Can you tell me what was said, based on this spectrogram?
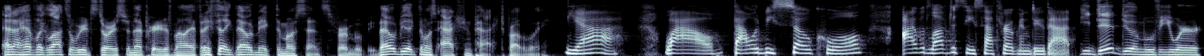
And I have like lots of weird stories from that period of my life. And I feel like that would make the most sense for a movie. That would be like the most action packed, probably. Yeah. Wow. That would be so cool. I would love to see Seth Rogen do that. he did do a movie where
